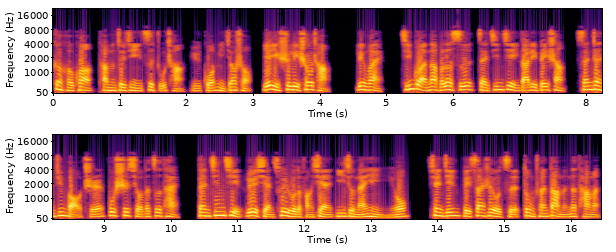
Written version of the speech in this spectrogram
更何况他们最近一次主场与国米交手也以失利收场。另外，尽管那不勒斯在今届意大利杯上三战均保持不失球的姿态，但经济略显脆弱的防线依旧难掩隐忧。现今被三十六次洞穿大门的他们，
